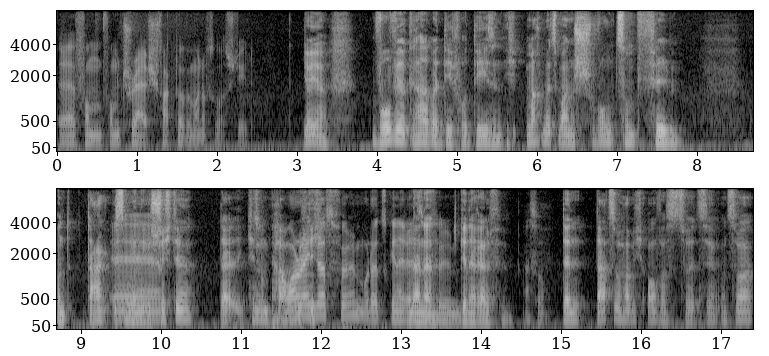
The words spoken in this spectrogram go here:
äh, vom, vom Trash-Faktor, wenn man auf sowas steht. Ja, ja. Wo wir gerade bei DVD sind, ich mache mir jetzt mal einen Schwung zum Film. Und da ist mir eine Äh, Geschichte, da kenn- Zum Power Rangers-Film oder generell Nein, nein, Film? generell Film. Achso. Denn dazu habe ich auch was zu erzählen. Und zwar,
